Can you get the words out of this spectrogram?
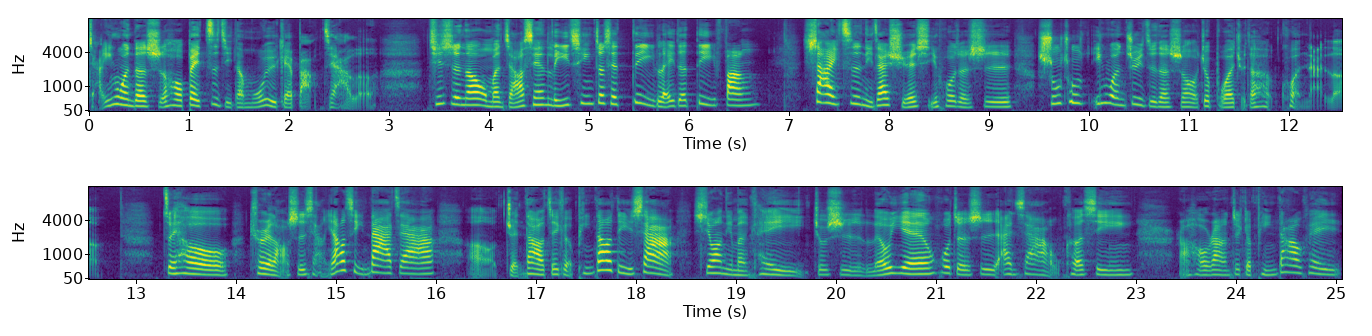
讲英文的时候被自己的母语给绑架了。其实呢，我们只要先厘清这些地雷的地方，下一次你在学习或者是输出英文句子的时候，就不会觉得很困难了。最后，Cherry 老师想邀请大家，呃，卷到这个频道底下，希望你们可以就是留言或者是按下五颗星，然后让这个频道可以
